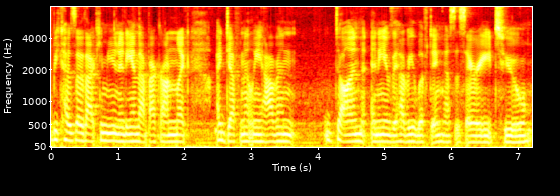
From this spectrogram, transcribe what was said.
because of that community and that background, like I definitely haven't done any of the heavy lifting necessary to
